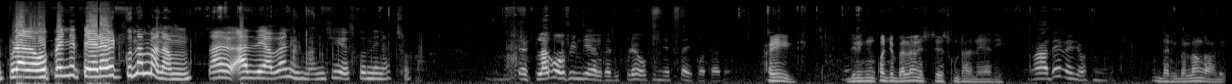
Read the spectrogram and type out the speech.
ఇప్పుడు అది ఓపెన్ చేసి తేడా పెట్టుకుందాం మనం. అది అవని మంచిగా వేసుకుని తినచ్చు. ఎట్లాగో ఓపెన్ చేయాలి కదా ఇప్పుడే ఓపెన్ చేస్తే అయిపోతుంది. అయ్యి దీనికి ఇంకొంచెం బెల్లం వేసి చేసుకుంటుందిలే అది. అదే నేను చెప్తుంది దానికి బెల్లం కావాలి.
